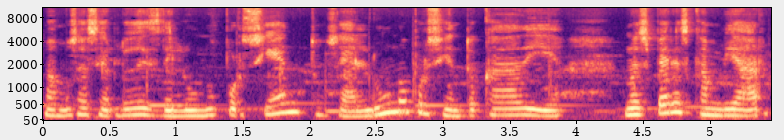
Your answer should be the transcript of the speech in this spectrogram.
vamos a hacerlo desde el 1%, o sea, el 1% cada día. No esperes cambiar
